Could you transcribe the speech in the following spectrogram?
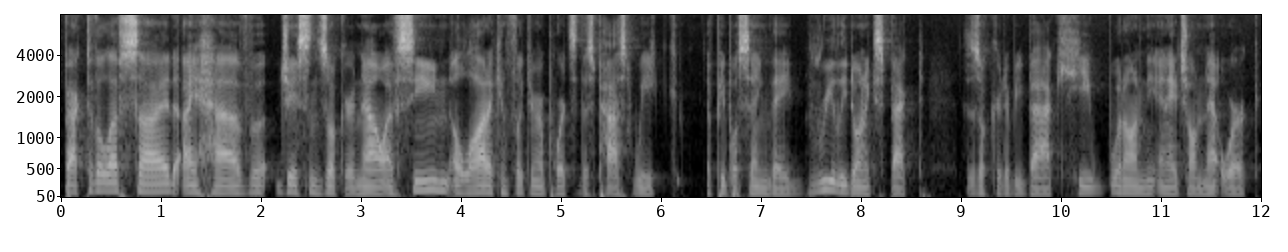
Back to the left side, I have Jason Zucker. Now, I've seen a lot of conflicting reports this past week of people saying they really don't expect Zucker to be back. He went on the NHL Network,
